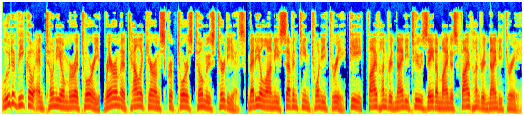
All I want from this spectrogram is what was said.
Ludovico Antonio Muratori, Rerum Italicarum Scriptores Tomus Tertius Mediolani 1723 p. 592 zeta-593.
